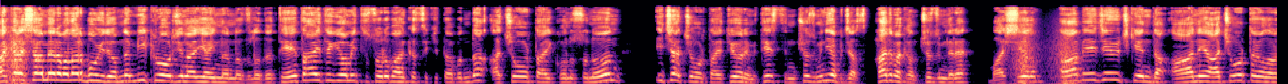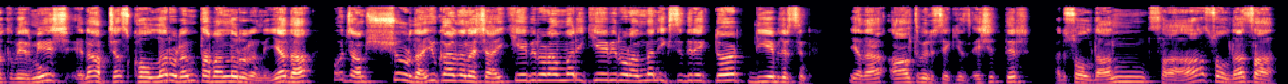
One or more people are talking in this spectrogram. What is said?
Arkadaşlar merhabalar bu videomda mikro orijinal yayınların hazırladığı TYT Geometri Soru Bankası kitabında açıortay konusunun iç açıortay teoremi testinin çözümünü yapacağız. Hadi bakalım çözümlere başlayalım. ABC üçgeninde AN açıortay olarak vermiş. E, ne yapacağız? Kollar oranı tabanlar oranı ya da hocam şurada yukarıdan aşağı 2'ye 1 oran var. 2'ye 1 orandan x'i direkt 4 diyebilirsin. Ya da 6 bölü 8 eşittir. Hadi soldan sağa soldan sağa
